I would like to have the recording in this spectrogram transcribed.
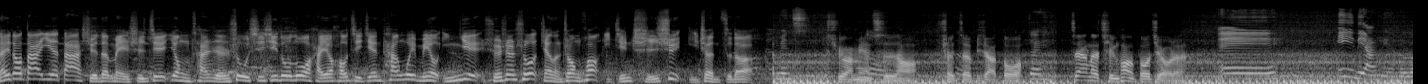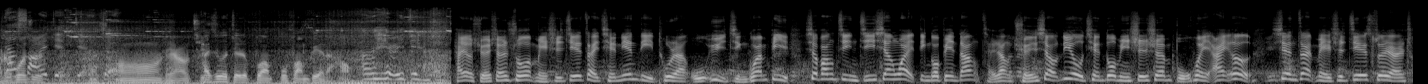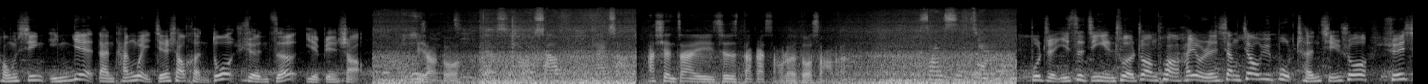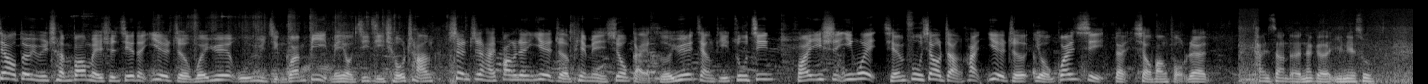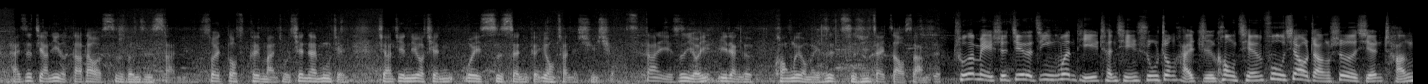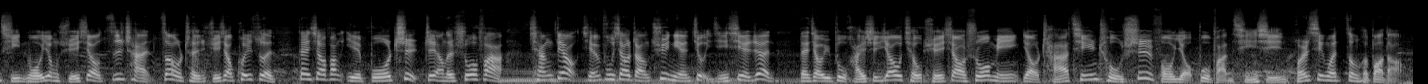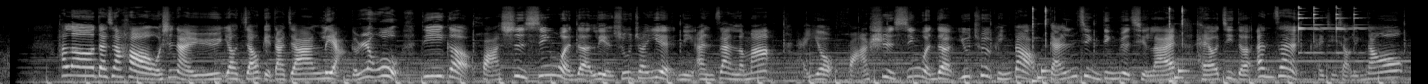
来到大业大学的美食街，用餐人数稀稀落落，还有好几间摊位没有营业。学生说，这样的状况已经持续一阵子了。去外面吃哦，选择比较多。对，这样的情况多久了？两年了吧，可是要少一点点，对，哦，了解。还是会觉得不方不方便了哈。嗯，有一点。还有学生说，美食街在前年底突然无预警关闭，校方紧急向外订购便当，才让全校六千多名师生不会挨饿。现在美食街虽然重新营业，但摊位减少很多，选择也变少。比较多的时候少蛮少的，那现在是大概少了多少了？三四家。不止一次经营出了状况，还有人向教育部陈情说，学校对于承包美食街的业者违约无预警关闭，没有积极求偿，甚至还放任业者片面修改合约，降低租金，怀疑是因为前副校长和业者有关系，但校方否认。摊上的那个营业数还是将近有达到四分之三，所以都是可以满足现在目前将近六千位师生一个用餐的需求。当然也是有一一两个空位，我们也是持续在招商。除了美食街的经营问题，陈情书中还指控前副校长涉嫌长期挪用学校资产，造成学校亏损，但校方也驳斥这样的说法，强调前副校长去年就已经卸任，但教育部还是要求学校说明，要查清楚是否有不法的情形。华视新闻综合报道。Hello，大家好，我是奶鱼，要教给大家两个任务。第一个，华视新闻的脸书专业，你按赞了吗？还有华视新闻的 YouTube 频道，赶紧订阅起来，还要记得按赞，开启小铃铛哦。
